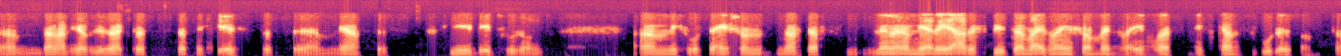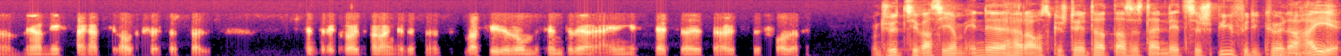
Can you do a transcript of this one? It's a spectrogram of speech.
ähm, dann habe ich aber gesagt, dass das nicht geht, dass ähm, ja, das Knie weh tut und ähm, ich wusste eigentlich schon nach der, wenn man mehrere Jahre spielt, dann weiß man eigentlich schon, wenn irgendwas nicht ganz so gut ist und ähm, ja, am nächsten Tag hat sich rausgestellt, dass halt hintere Kreuzband angerissen ist, was wiederum das hintere einiges besser ist als das vordere. Und Schützi, was sich am Ende herausgestellt hat, dass es dein letztes Spiel für die Kölner Haie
